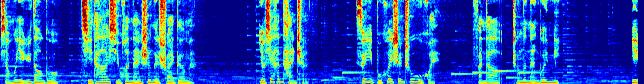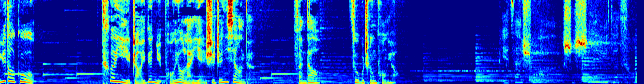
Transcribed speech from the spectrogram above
小莫也遇到过其他喜欢男生的帅哥们，有些很坦诚，所以不会生出误会。反倒成了男闺蜜。也遇到过特意找一个女朋友来掩饰真相的，反倒做不成朋友。别再说是谁的错，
